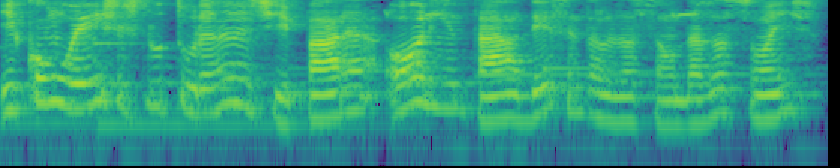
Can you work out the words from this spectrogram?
e como eixo estruturante para orientar a descentralização das ações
